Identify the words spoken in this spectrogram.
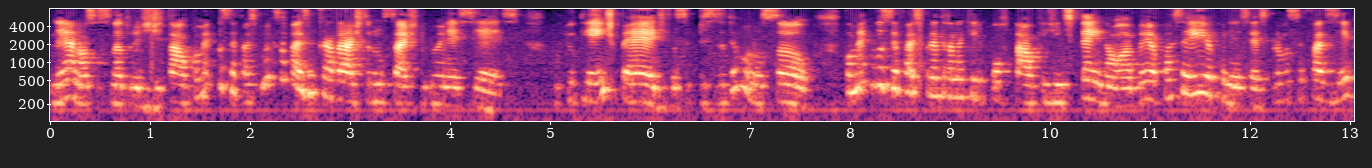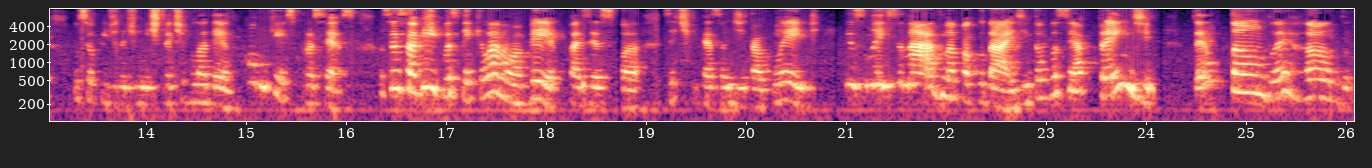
né, a nossa assinatura digital? Como é que você faz? Como é que você faz um cadastro no site do INSS? Porque o cliente pede, você precisa ter uma noção. Como é que você faz para entrar naquele portal que a gente tem na OAB, a parceria com o INSS, para você fazer o seu pedido administrativo lá dentro? Como que é esse processo? Você sabia que você tem que ir lá na OAB fazer a sua certificação digital com eles? Isso não é ensinado na faculdade. Então você aprende tentando, errando.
